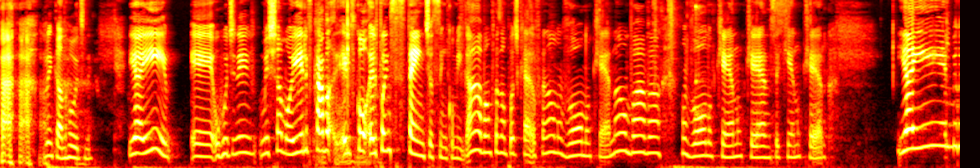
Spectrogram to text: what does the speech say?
Brincando, Rudney. E aí, é, o Rudney me chamou e ele ficava, ele ficou, ele foi insistente assim comigo. Ah, vamos fazer um podcast. Eu falei, não, não vou, não quero. Não, vá, vá, não vou, não quero, não quero, não sei o que, não quero. E aí ele me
